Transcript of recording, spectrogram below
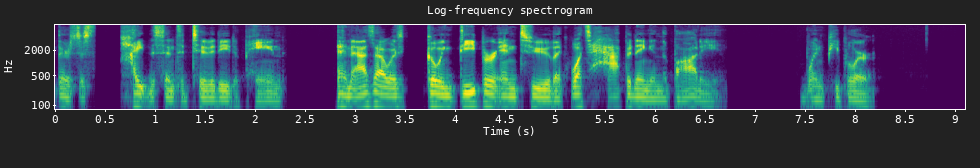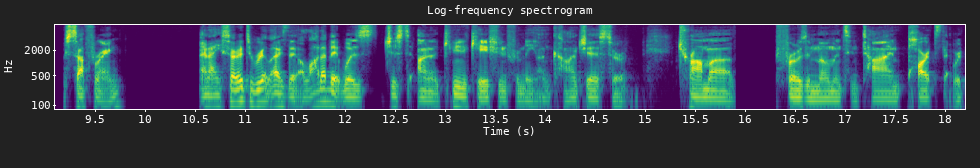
There's this heightened sensitivity to pain. And as I was going deeper into like what's happening in the body when people are suffering, and I started to realize that a lot of it was just on a communication from the unconscious or trauma, frozen moments in time, parts that were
